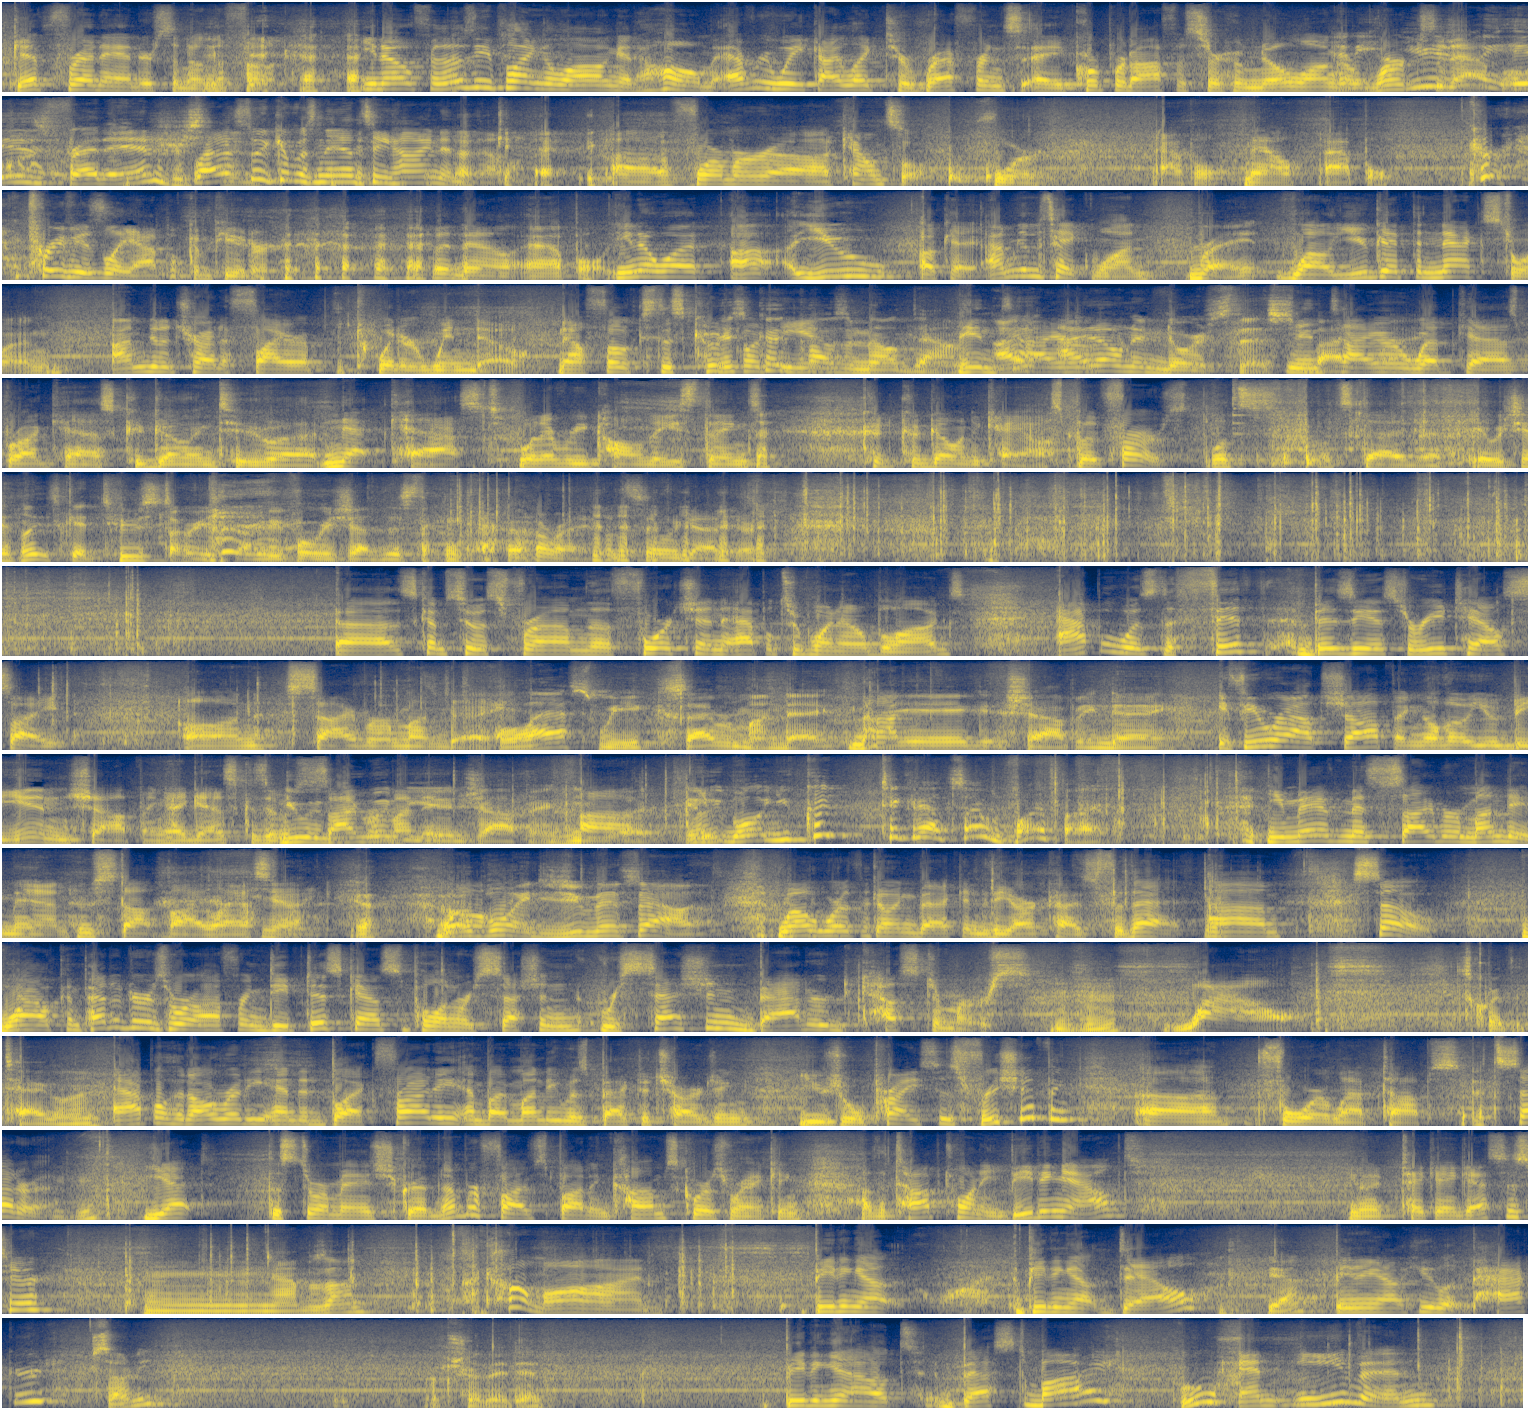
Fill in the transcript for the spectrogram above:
Get Fred Anderson on the phone. you know, for those of you playing along at home, every week I like to reference a corporate officer who no longer And works at Apple. is Fred Anderson. Last week it was Nancy Heinen, though, uh, former uh, counsel for Apple, now Apple. Previously Apple Computer, but now Apple. You know what? Uh, you okay? I'm going to take one. Right. While you get the next one, I'm going to try to fire up the Twitter window. Now, folks, this could This could the, cause a meltdown. the entire- I, I don't endorse this. the entire way. webcast broadcast could go into uh, netcast, whatever you call these things, could could go into chaos. But first, let's let's dive in. Yeah, we should at least get two stories done before we shut this thing down. All right, let's see what we got here. Uh, this comes to us from the Fortune Apple 2.0 blogs. Apple was the fifth busiest retail site on Cyber Monday. Last week, Cyber Monday, Not- big shopping day. If you were out shopping, although you'd be in shopping, I guess, because it was would, Cyber you would Monday, be in shopping. You Uh, would. It- well, you could take it outside with Wi-Fi. You may have missed Cyber Monday Man who stopped by last week. Yeah. oh boy, did you miss out? well worth going back into the archives for that. Um, so, while competitors were offering deep discounts to pull in recession recession battered customers, Mm-hmm. wow. It's quite the tagline. Apple had already ended Black Friday and by Monday was back to charging usual prices, free shipping uh, for laptops, etc. Yet the store managed to grab number five spot in ComScore's ranking of the top 20, beating out. You want to take any guesses here? Hmm, Amazon? Come on, beating out, beating out Dell, Yeah. beating out Hewlett Packard, Sony? I'm sure they did. beating out Best Buy, Oof. and even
